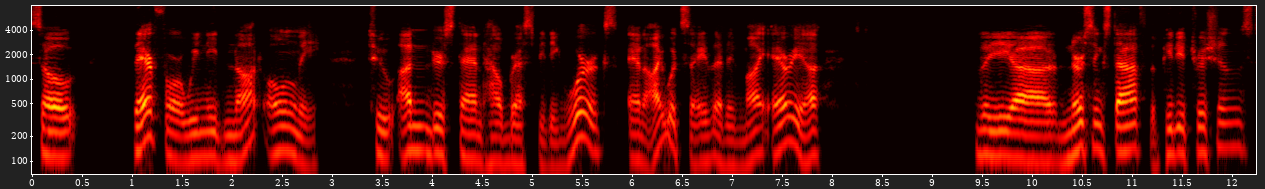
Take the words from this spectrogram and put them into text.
So, therefore, we need not only to understand how breastfeeding works, and I would say that in my area, the uh, nursing staff, the pediatricians,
